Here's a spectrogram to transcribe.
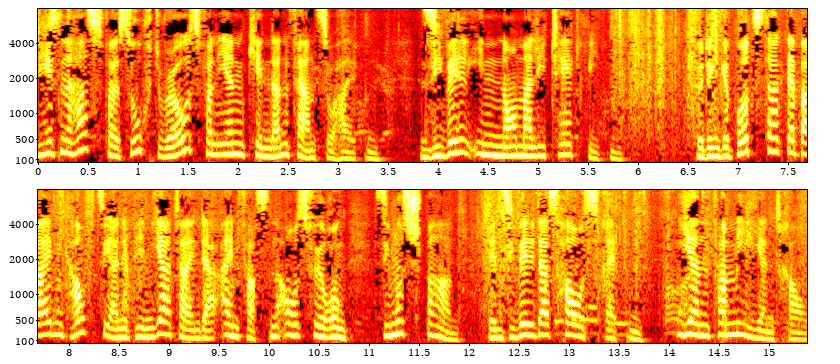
Diesen Hass versucht Rose von ihren Kindern fernzuhalten. Sie will ihnen Normalität bieten. Für den Geburtstag der beiden kauft sie eine Pinata in der einfachsten Ausführung. Sie muss sparen, denn sie will das Haus retten, ihren Familientraum.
